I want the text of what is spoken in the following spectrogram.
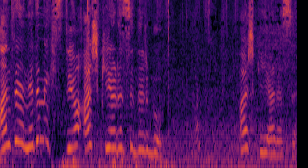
Andrea ne demek istiyor? Aşk yarasıdır bu. Aşk yarası.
